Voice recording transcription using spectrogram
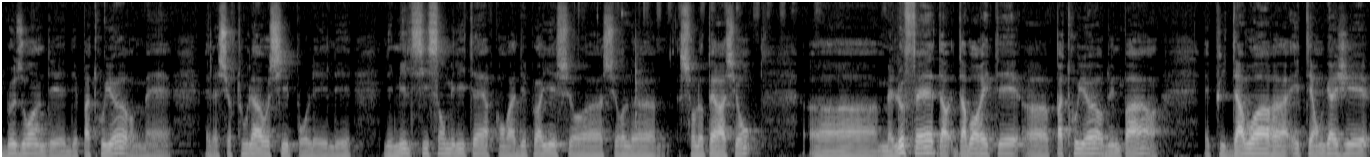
besoins des, patrouilleurs, mais elle est surtout là aussi pour les, les 1600 militaires qu'on va déployer sur, sur l'opération. mais le fait d'avoir été patrouilleur d'une part, et puis d'avoir été engagé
